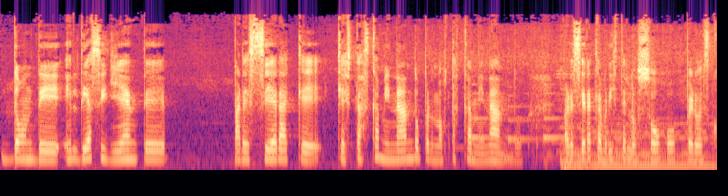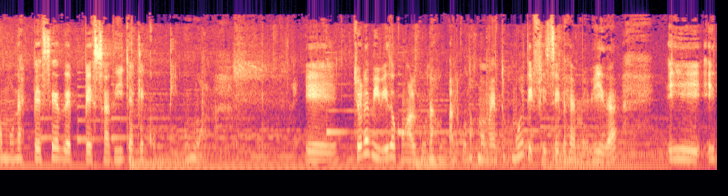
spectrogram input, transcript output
donde el día siguiente pareciera que, que estás caminando pero no estás caminando? Pareciera que abriste los ojos, pero es como una especie de pesadilla que continúa. Eh, yo lo he vivido con algunos, algunos momentos muy difíciles en mi vida y,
